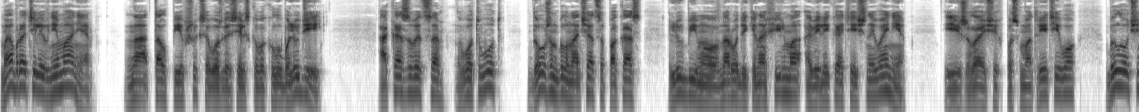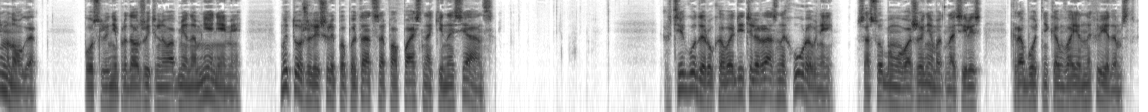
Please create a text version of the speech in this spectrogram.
мы обратили внимание на толпившихся возле сельского клуба людей. Оказывается, вот-вот должен был начаться показ любимого в народе кинофильма о Великой Отечественной войне, и желающих посмотреть его было очень много. После непродолжительного обмена мнениями мы тоже решили попытаться попасть на киносеанс. В те годы руководители разных уровней с особым уважением относились к работникам военных ведомств.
